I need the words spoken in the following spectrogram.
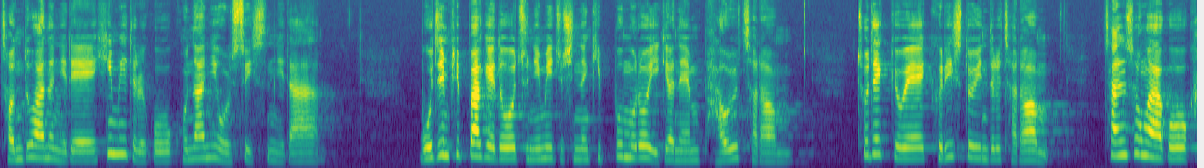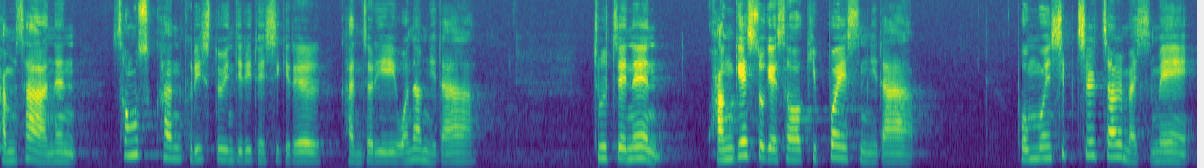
전도하는 일에 힘이 들고 고난이 올 수 있습니다. 모진 핍박에도 주님이 주시는 기쁨으로 이겨낸 바울처럼 초대교회 그리스도인들처럼 찬송하고 감사하는 성숙한 그리스도인들이 되시기를 간절히 원합니다. 둘째는 관계 속에서 기뻐했습니다. 본문 17절 말씀에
